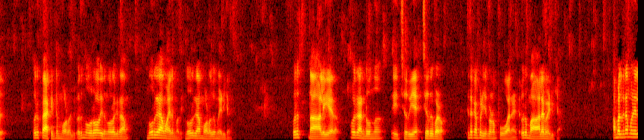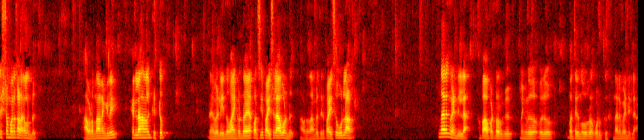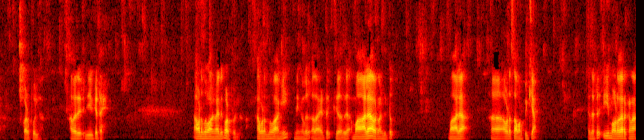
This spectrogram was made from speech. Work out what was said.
ഒരു പാക്കറ്റ് മുളക് ഒരു നൂറോ ഇരുന്നൂറോ ഗ്രാം നൂറ് ഗ്രാം ആയാലും മതി. നൂറ് ഗ്രാം മുളക് മേടിക്കണം. ഒരു നാളികേരം ഒരു രണ്ട് മൂന്ന് ഈ ചെറിയ ചെറുപഴം ഇതൊക്കെ പിടിച്ചിട്ട് വേണം പോകാനായിട്ട് ഒരു മാല മേടിക്കാം. അമ്പലത്തിന്റെ മുന്നിൽ ഇഷ്ടംപോലെ കടകളുണ്ട്. അവിടെ നിന്നാണെങ്കിൽ എല്ലാ സാധനങ്ങളും കിട്ടും. പിന്നെ വെളിയിൽ നിന്ന് വാങ്ങിക്കൊണ്ടുപോയാൽ കുറച്ച് പൈസ ലാഭമുണ്ട്. അവിടെ നിന്നാകുമ്പോഴത്തേക്ക് പൈസ കൂടുതലാണ്. എന്നാലും വേണ്ടില്ല. പാവപ്പെട്ടവർക്ക് നിങ്ങൾ ഒരു പത്തിരുന്നൂറ് രൂപ കൊടുക്കുക എന്നാലും വേണ്ടില്ല. കുഴപ്പമില്ല. അവർ ജീവിക്കട്ടെ. അവിടെ നിന്ന് വാങ്ങാനും കുഴപ്പമില്ല. അവിടെ നിന്ന് വാങ്ങി നിങ്ങൾ അതായിട്ട് കയറുക മാല ഒരെണ്ണം കിട്ടും. മാല അവിടെ സമർപ്പിക്കാം. എന്നിട്ട് ഈ മുളകിറക്കണ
